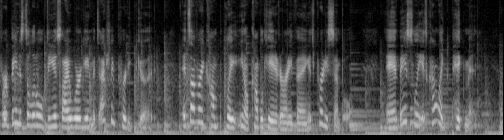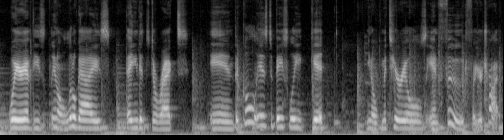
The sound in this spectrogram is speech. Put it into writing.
For being just a little DSiWare game, it's actually pretty good. It's not very compli you know, complicated or anything, it's pretty simple. And basically, it's kind of like Pikmin, where you have these, you know, little guys that you need to direct, and the goal is to basically get you know, materials and food for your tribe.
